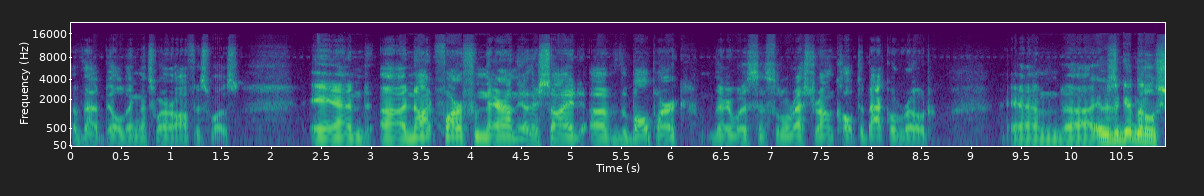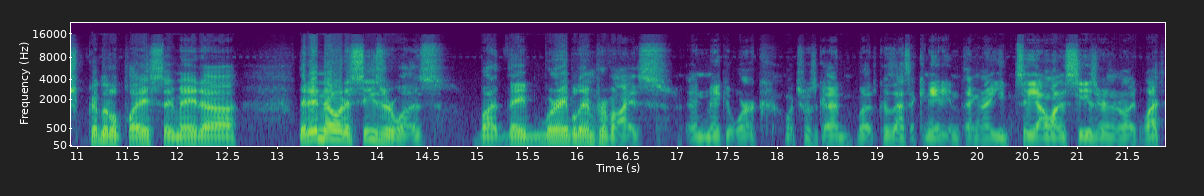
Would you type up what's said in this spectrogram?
of that building. That's where our office was, and uh, not far from there, on the other side of the ballpark, there was this little restaurant called Tobacco Road, and uh, it was a good little good little place. They made uh they didn't know what a Caesar was, but they were able to improvise and make it work, which was good. But because that's a Canadian thing, right? You'd see, I want a Caesar, and they're like, what?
